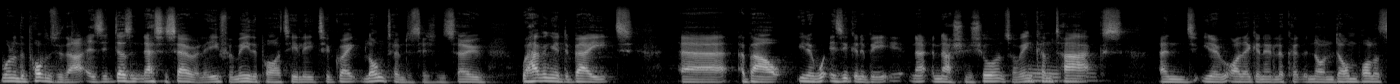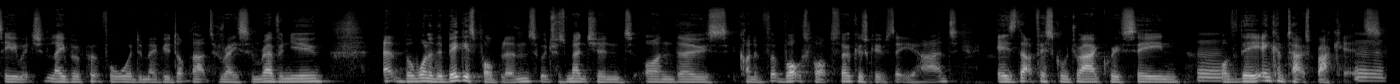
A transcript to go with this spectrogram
one of the problems with that is it doesn't necessarily, for me, the party, lead to great long-term decisions. So we're having a debate uh, about, you know, what is it going to be na- national insurance or income Mm. tax? And, you know, are they going to look at the non-dom policy, which Labour put forward, and maybe adopt that to raise some revenue? Uh, but one of the biggest problems, which was mentioned on those kind of Vox Pops focus groups that you had, is that fiscal drag we've seen Mm. of the income tax brackets. Mm.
